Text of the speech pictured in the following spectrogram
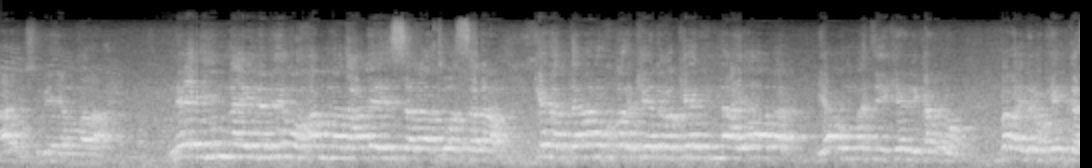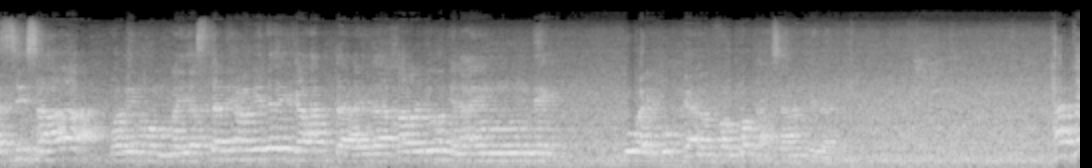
أرسل به المرأة نيهن النبي محمد عليه الصلاة والسلام كان الدران كبر كان وكان إنا يا أبر يا كان كرهو. برا وكان كسيسها ومنهم من يستمع إليك حتى إذا خرجوا من عندك. كبر كبر فانفق أحسن كذا حتى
